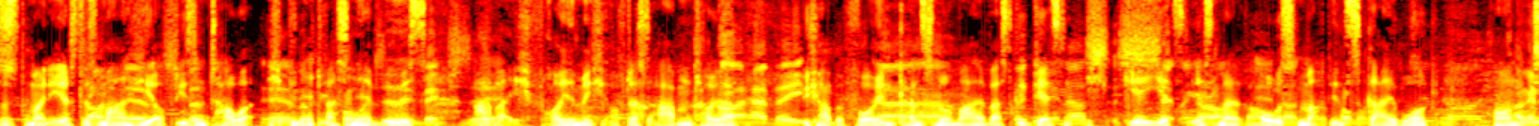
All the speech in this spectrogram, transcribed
ist mein erstes Mal hier auf diesem Tower. Ich bin etwas nervös, aber ich freue mich auf das Abenteuer. Ich habe vorhin ganz normal was gegessen. Ich gehe jetzt erstmal raus, mache den Skywalk und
